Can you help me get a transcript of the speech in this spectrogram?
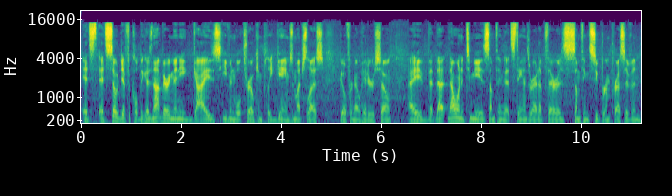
it's it's so difficult because not very many guys even will throw complete games, much less go for no hitters. So I that, that that one to me is something that stands right up there as something super impressive in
